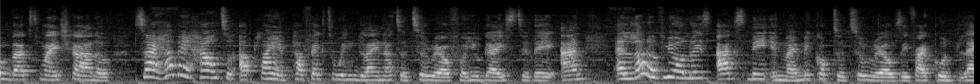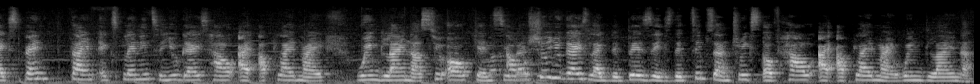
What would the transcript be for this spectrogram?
welcome back to my channel. So i have a how to apply a perfect wing liner tutorial for you guys today and a lot of you always ask me in my makeup tutorials if i could like spend time explaining to you guys how i apply my wing liners you all can see i'll show you guys like the basics the tips and tricks of how i apply my wing liner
